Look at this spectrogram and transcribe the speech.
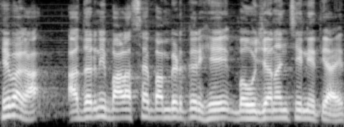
हे बघा आदरणीय बाळासाहेब आंबेडकर हे बहुजनांचे नेते आहेत.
